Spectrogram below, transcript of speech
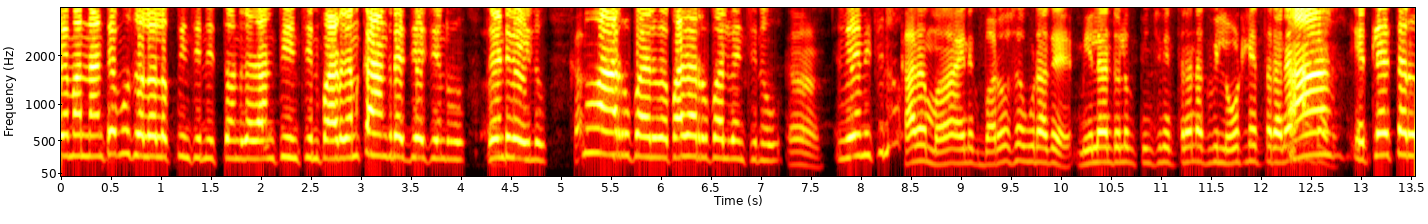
ఏమన్నా అంటే ముసలోళ్ళకి పింఛన్ ఇస్తుండు కదా అని పింఛన్ పాడగాని కాంగ్రెస్ చేసిండ్రు రెండు వేలు. నువ్వు ఆరు రూపాయలు పదహారు రూపాయలు పెంచినవు. ఆ. నువ్వేమి ఇచ్చినావు కాదమ్మా ఆయనకు భరోసా కూడా అదే. మీలాంటి వాళ్ళకి పింఛన్ ఇస్తారా? నాకు వీళ్ళు ఓట్లు ఇస్తారని ఆ, ఎట్లా ఇస్తారు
